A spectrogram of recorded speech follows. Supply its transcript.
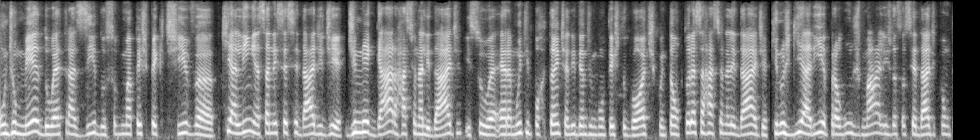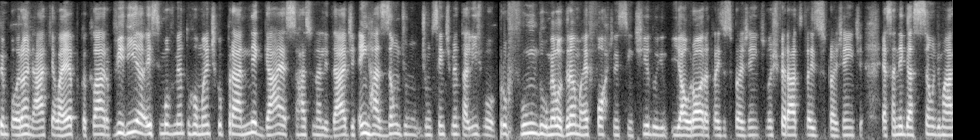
onde o medo é trazido sob uma perspectiva que alinha essa necessidade de, de negar a racionalidade. Isso é, era muito importante ali dentro de um contexto gótico. Então, toda essa racionalidade que nos guiaria para alguns males da sociedade contemporânea, àquela época, claro, viria esse movimento romântico para negar essa racionalidade em razão de um, de um sentimentalismo profundo. O melodrama é forte nesse sentido e, e a Aurora traz isso pra gente. Nosferatu traz traz isso pra gente, essa negação de uma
